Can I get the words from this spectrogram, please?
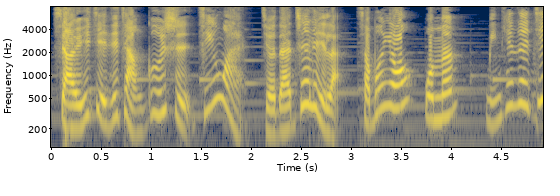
小鱼姐姐讲故事，今晚就到这里了。小朋友，我们明天再见。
